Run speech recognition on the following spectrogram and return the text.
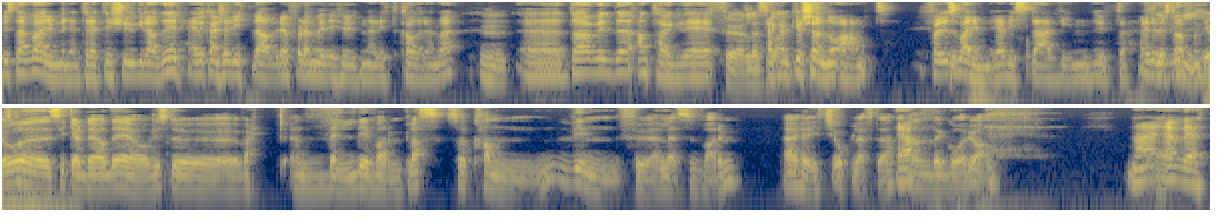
Hvis det er varmere enn 37 grader, eller kanskje litt lavere, for det er mulig huden er litt kaldere enn det, Mm. eh, da vil det antagelig Føles Jeg kan ikke skjønne noe annet. Føles varmere hvis det er vind ute. Eller Det det er vil jo sikkert det og det, og hvis du har vært en veldig varm plass, så kan vind føles varm. Jeg har ikke opplevd det, Ja. men det går jo an. Nei, jeg vet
